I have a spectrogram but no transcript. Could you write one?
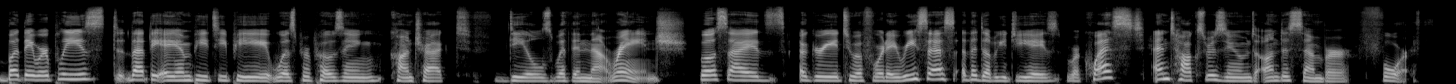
but they were pleased that the AMPTP was proposing contract deals within that range. Both sides agreed to a four day recess at the WGA's request, and talks resumed on December 4th.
